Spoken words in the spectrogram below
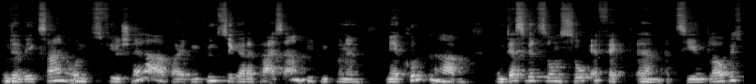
unterwegs sein und viel schneller arbeiten, günstigere Preise anbieten können, mehr Kunden haben. Und das wird so einen Sogeffekt ähm, erzielen, glaube ich.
